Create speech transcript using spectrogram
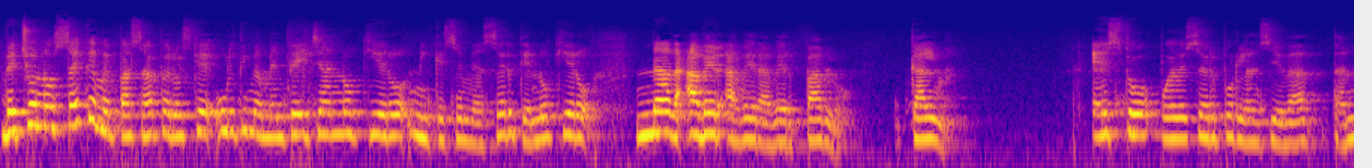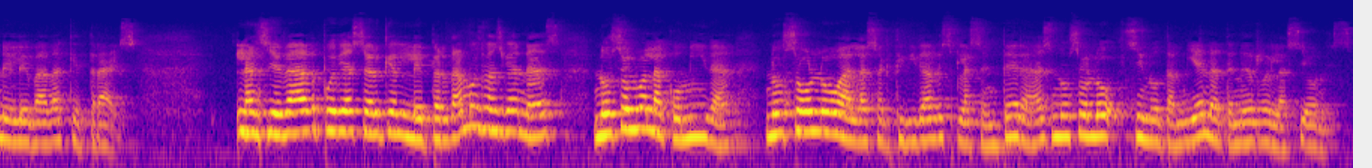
De hecho, no sé qué me pasa, pero es que últimamente ya no quiero ni que se me acerque, no quiero nada. A ver, a ver, a ver, Pablo, calma. Esto puede ser por la ansiedad tan elevada que traes. La ansiedad puede hacer que le perdamos las ganas no solo a la comida, no solo a las actividades placenteras, no solo, sino también a tener relaciones.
